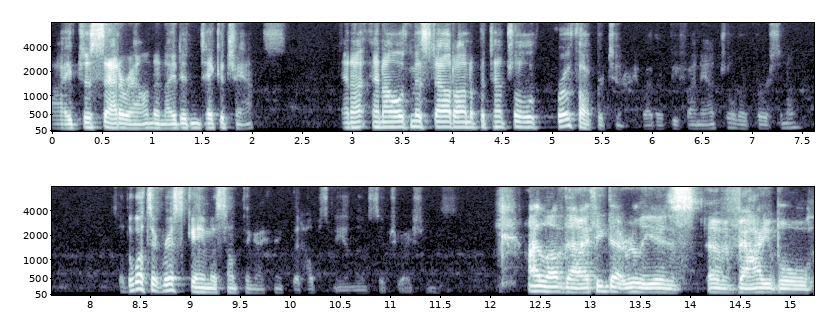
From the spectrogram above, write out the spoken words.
I just sat around and I didn't take a chance. And, I, and I'll have missed out on a potential growth opportunity, whether it be financial or personal. So the what's at risk game is something I think that helps me in those situations. I love that. I think that really is a valuable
